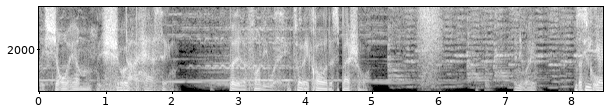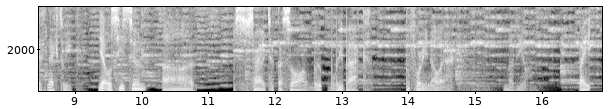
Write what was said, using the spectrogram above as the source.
they show him, They show him passing. but in a funny way. That's why they call it a special. Anyway, we'll see cool. you guys next week. Yeah, we'll see you soon. Uh, sorry it took us so long, but we'll be back before you know it. Love you. Bye.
